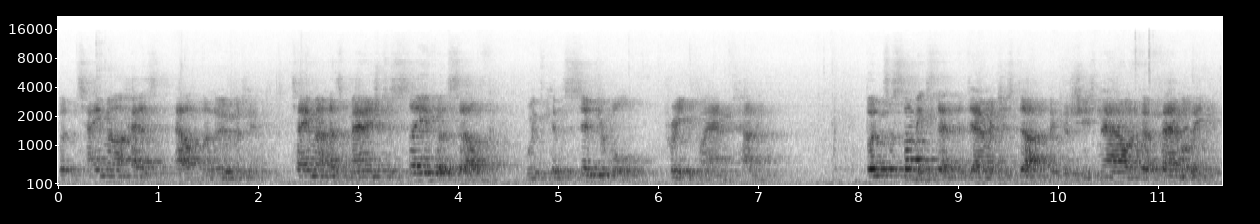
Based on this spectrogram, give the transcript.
But Tamar has outmaneuvered him. Tamar has managed to save herself with considerable pre-planned cunning. But to some extent the damage is done because she's now and her family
